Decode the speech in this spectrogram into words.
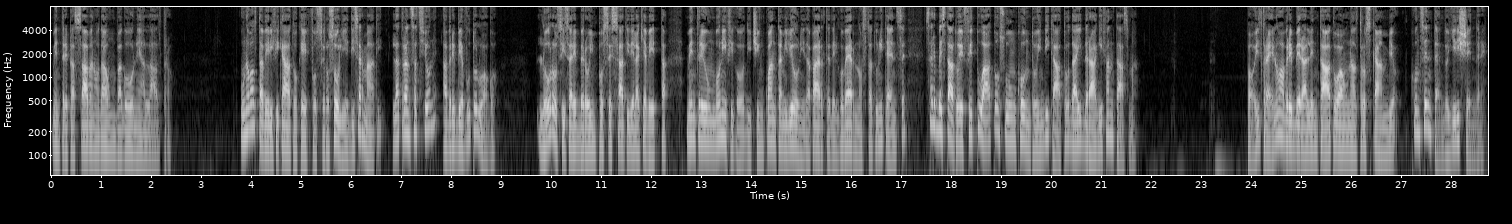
mentre passavano da un vagone all'altro. Una volta verificato che fossero soli e disarmati, la transazione avrebbe avuto luogo. Loro si sarebbero impossessati della chiavetta, mentre un bonifico di 50 milioni da parte del governo statunitense sarebbe stato effettuato su un conto indicato dai draghi fantasma. Poi il treno avrebbe rallentato a un altro scambio, consentendogli di scendere.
